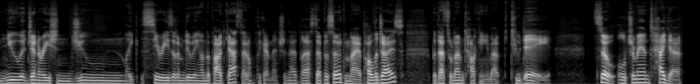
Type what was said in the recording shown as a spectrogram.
New Generation June like series that I'm doing on the podcast. I don't think I mentioned that last episode, and I apologize, but that's what I'm talking about today. So, Ultraman Taiga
